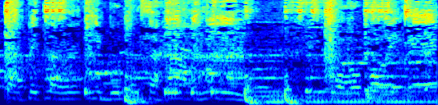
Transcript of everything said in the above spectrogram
Kapit lang ang ibulong sa hangin. Cowboy eh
